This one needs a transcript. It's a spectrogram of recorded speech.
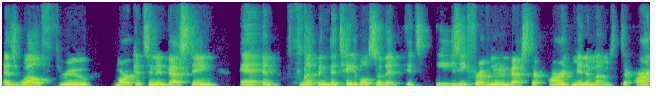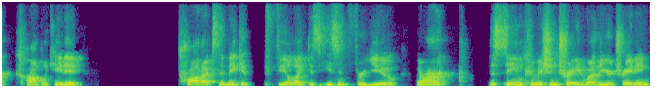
as wealth through markets and investing and flipping the table so that it's easy for everyone to invest. There aren't minimums, there aren't complicated products that make it feel like this isn't for you. There aren't the same commission trade whether you're trading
